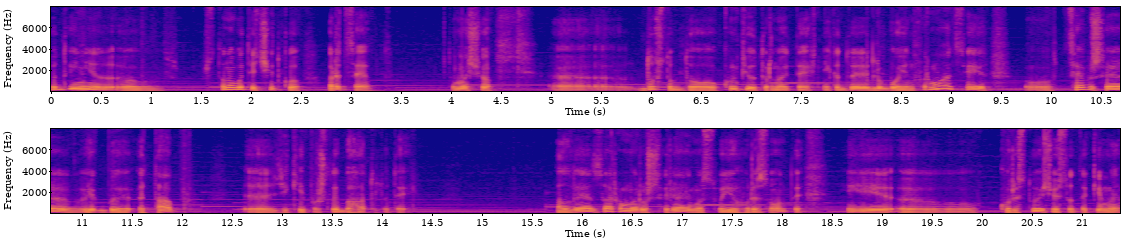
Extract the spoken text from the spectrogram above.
людині встановити чітко рецепт. Тому що доступ до комп'ютерної техніки, до любої інформації це вже якби етап, е, який пройшли багато людей. Але зараз ми розширяємо свої горизонти і, е, користуючись такими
